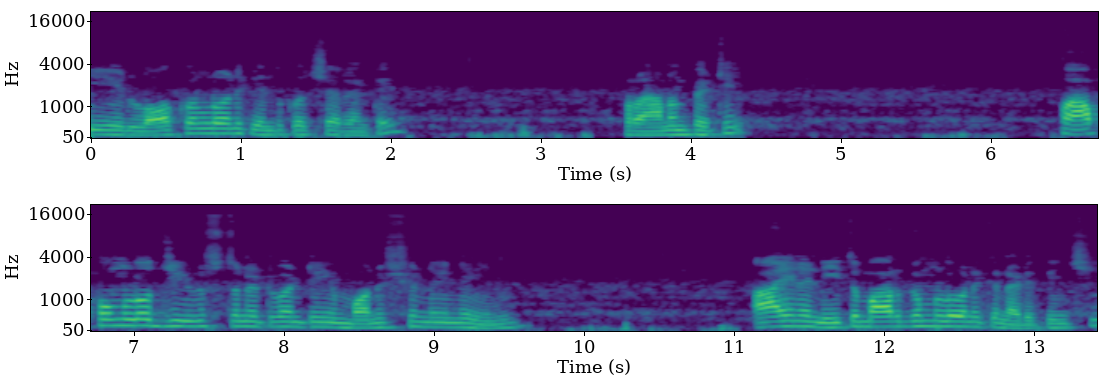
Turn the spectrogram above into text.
ఈ లోకంలోనికి ఎందుకు వచ్చారంటే ప్రాణం పెట్టి పాపంలో జీవిస్తున్నటువంటి మనుషుని ఆయన నీతి మార్గంలోనికి నడిపించి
